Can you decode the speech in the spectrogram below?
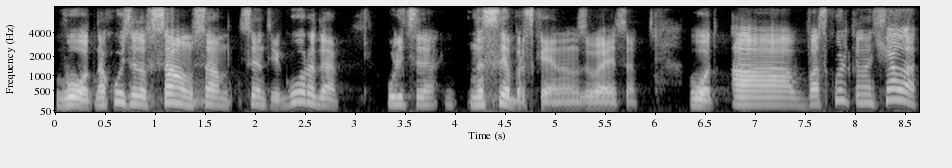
Вот, находится это в самом-самом центре города, улица Несебрская она называется. Вот. А во сколько начало,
